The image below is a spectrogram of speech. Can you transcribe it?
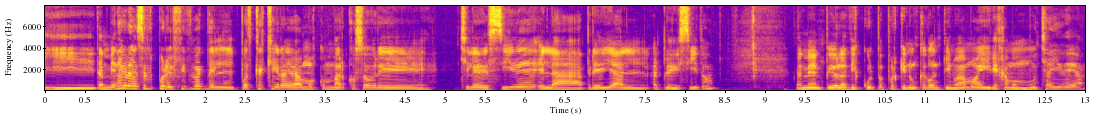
Y también agradecer por el feedback del podcast que grabamos con Marco sobre Chile Decide en la previa al, plebiscito. También pido las disculpas porque nunca continuamos y dejamos muchas ideas.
